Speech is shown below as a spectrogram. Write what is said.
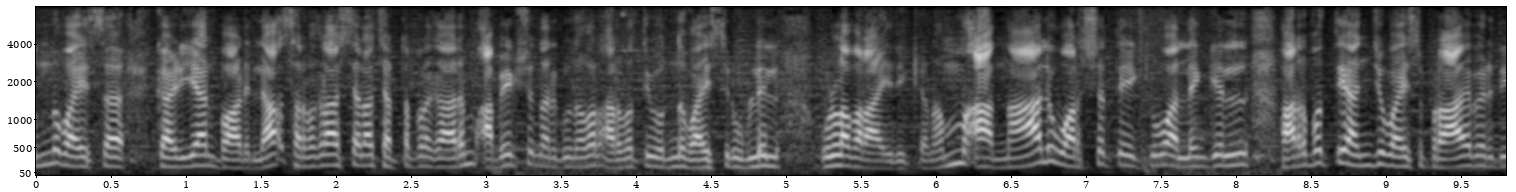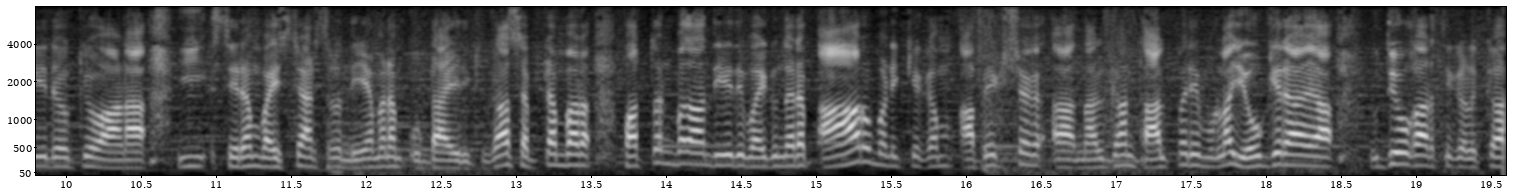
ഒന്ന് വയസ്സ് കഴിയാൻ പാടില്ല. സർവകലാശാല ചട്ടപ്രകാരം അപേക്ഷ നൽകുന്നവർ അറുപത്തി ഒന്ന് വയസ്സിനുള്ളിൽ ഉള്ളവരായിരിക്കണം. നാല് വർഷത്തേക്കോ അല്ലെങ്കിൽ അറുപത്തി അഞ്ച് വയസ്സ് പ്രായപരിധിയിലേക്കോ ആണ് ഈ സ്ഥിരം വൈസ് ചാൻസലർ നിയമനം ഉണ്ടായിരിക്കുക. സെപ്റ്റംബർ പത്തൊൻപതാം തീയതി വൈകുന്നേരം ആറു മണിക്കകം അപേക്ഷ നൽകാൻ താല്പര്യമുള്ള യോഗ്യരായ ഉദ്യോഗാർത്ഥികൾക്ക്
